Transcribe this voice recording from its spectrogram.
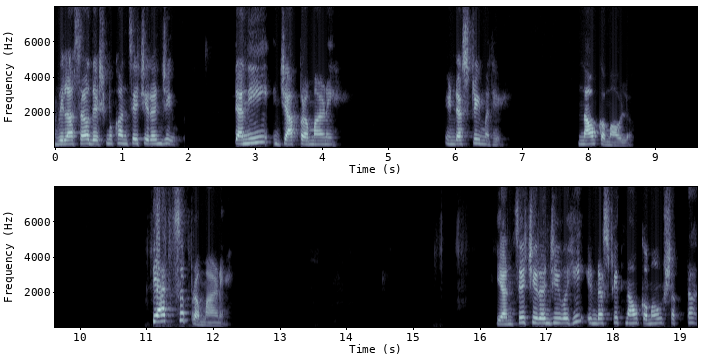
विलासराव देशमुखांचे चिरंजीव त्यांनी ज्याप्रमाणे इंडस्ट्रीमध्ये नाव कमावलं त्याच प्रमाणे यांचे चिरंजीवही इंडस्ट्रीत नाव कमावू शकतात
